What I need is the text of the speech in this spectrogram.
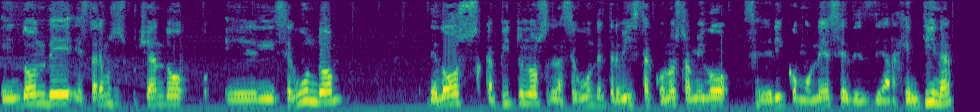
en donde estaremos escuchando el segundo de dos capítulos, la segunda entrevista con nuestro amigo Federico Monese desde Argentina,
